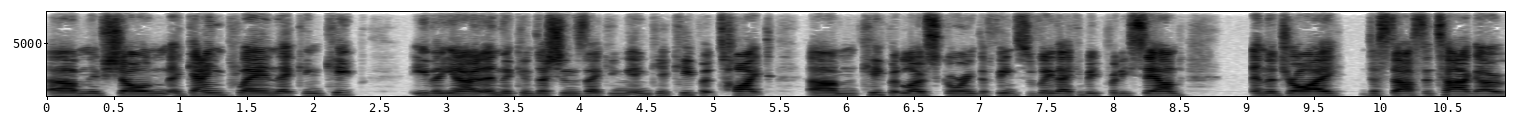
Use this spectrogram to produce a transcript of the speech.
Um, they've shown a game plan that can keep either you know in the conditions they can, can keep it tight, um, keep it low scoring defensively. They can be pretty sound in the dry. Just ask Otago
